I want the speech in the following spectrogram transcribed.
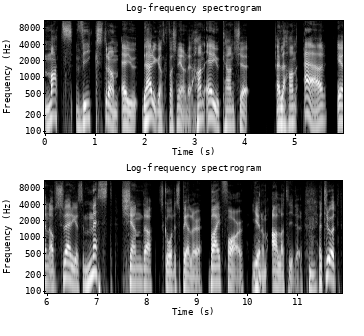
Mats Wikström är ju, det här är ju ganska fascinerande. Han är ju kanske, eller han är en av Sveriges mest kända skådespelare by far genom alla tider. Mm. Jag tror att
